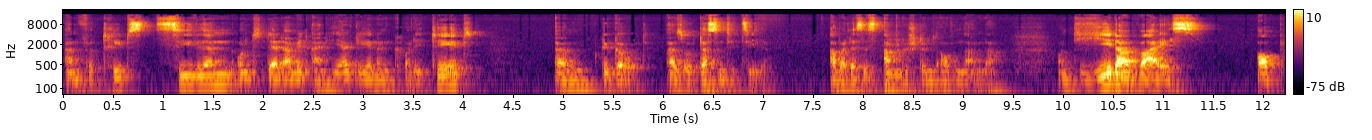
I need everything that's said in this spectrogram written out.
an Vertriebszielen und der damit einhergehenden Qualität ähm, gegolt. Also das sind die Ziele. Aber das ist abgestimmt aufeinander. Und jeder weiß, ob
